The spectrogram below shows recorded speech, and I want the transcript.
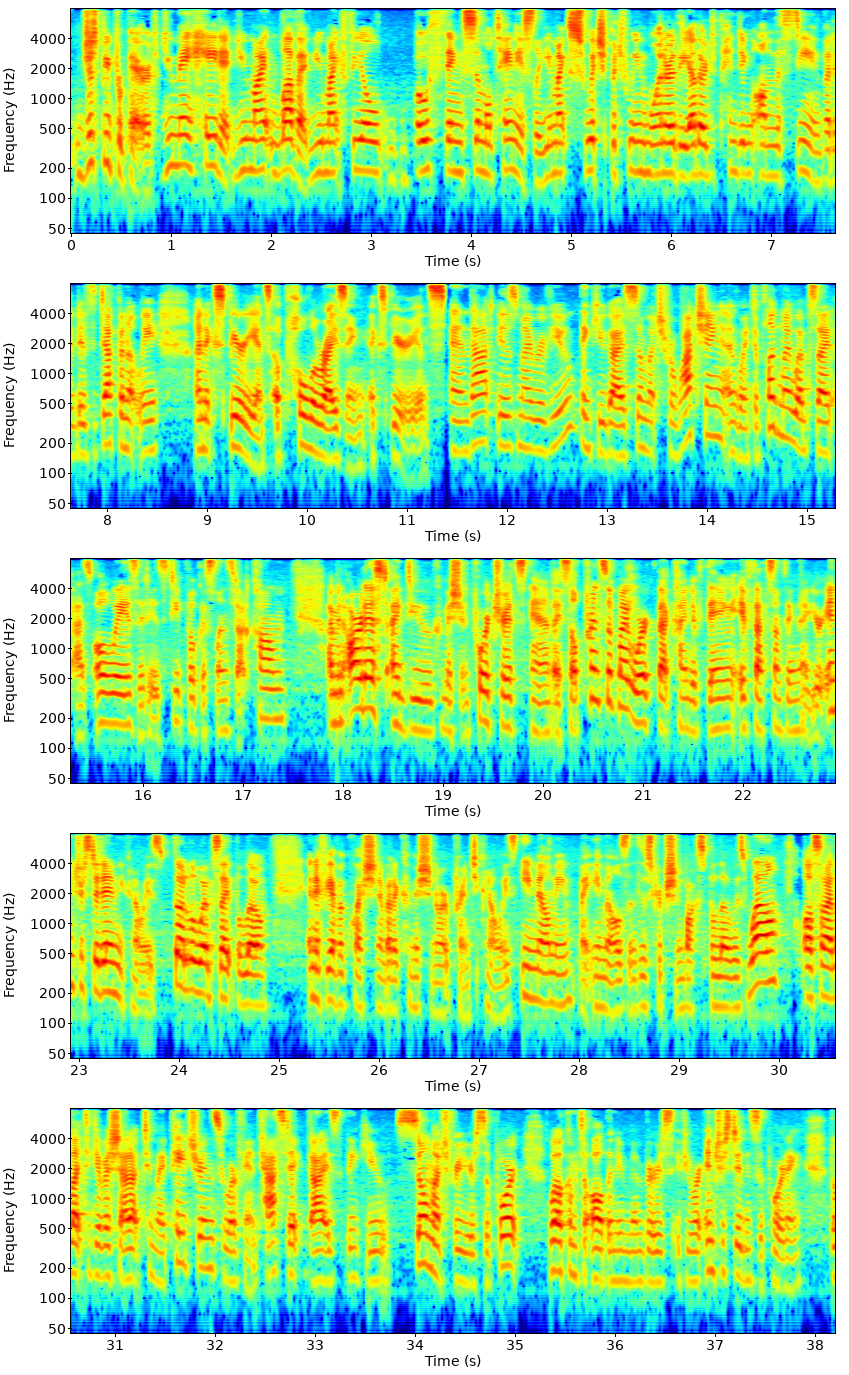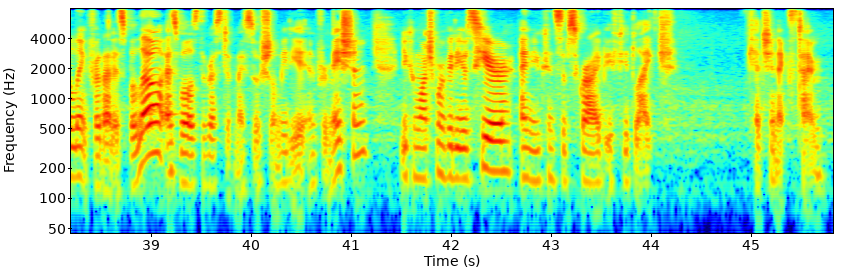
just be prepared. You may hate it, you might love it, you might feel both things simultaneously, you might switch between one or the other depending on the scene, but it is definitely an experience, a polarizing experience. And that is my review. Thank you guys so much for watching. I'm going to plug my website as always. It is deepfocuslens.com. I'm an artist, I do commission portraits, and I sell prints of my work, that kind of thing. If that's something that you're interested in, you can always go to the website below. And if you have a question about a commission or a print, you can always email me. My email is in the description box below as well. Also, I'd like to give a shout out to my patrons who are fantastic. Guys, thank you so much for your support. Welcome to all the new members. If you are interested in supporting, the link for that is below, as well as the rest of my social media information. You can watch more videos here, and you can subscribe if you'd like. Catch you next time.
